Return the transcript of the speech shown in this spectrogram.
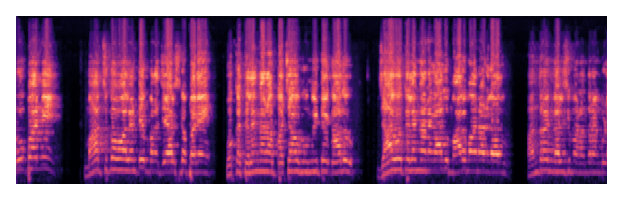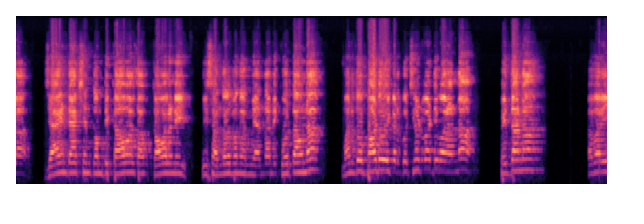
రూపాన్ని మార్చుకోవాలంటే మనం చేయాల్సిన పనే ఒక్క తెలంగాణ బచావ్ మూమెంటే కాదు జాగో తెలంగాణ కాదు మాలమానాడు కాదు. అందరం కలిసి మనందరం కూడా జాయింట్ యాక్షన్ కమిటీ కావాలి కావాలని ఈ సందర్భంగా మీ అందరినీ కోరుతా ఉన్నా. మనతో పాటు ఇక్కడికి వచ్చినటువంటి వాళ్ళ అన్న పెద్దన్న మరి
